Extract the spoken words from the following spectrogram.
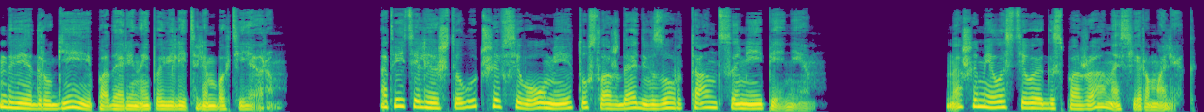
Две другие, подаренные повелителем Бахтияром, ответили, что лучше всего умеют услаждать взор танцами и пением. Наша милостивая госпожа Насира Малек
